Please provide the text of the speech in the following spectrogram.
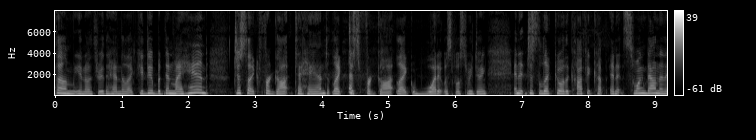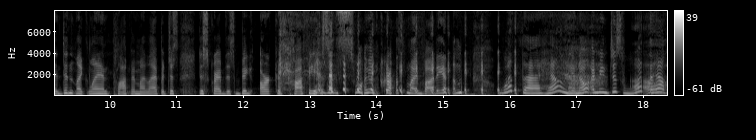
thumb, you know, through the handle like you do, but then my hand just like forgot to hand, like just forgot like what it was supposed to be doing, and it just let go of the coffee cup, and it swung down, and it didn't like land plop in my lap. It just described this big arc of coffee as it swung across my body, and I'm like, what the hell, you know? I mean, just what the hell?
